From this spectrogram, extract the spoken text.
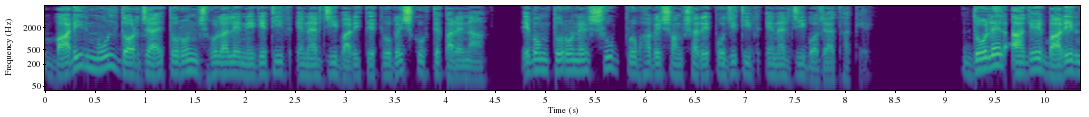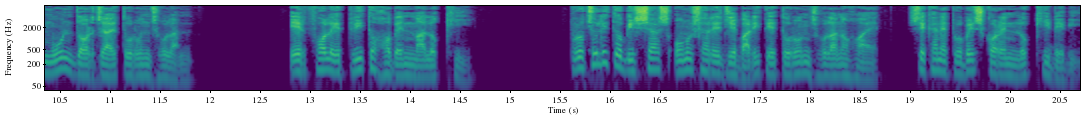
বাড়ির মূল দরজায় তোরণ ঝোলালে নেগেটিভ এনার্জি বাড়িতে প্রবেশ করতে পারে না, এবং তোরণের শুভ প্রভাবে সংসারে পজিটিভ এনার্জি বজায় থাকে। দোলের আগে বাড়ির মূল দরজায় তোরণ ঝোলান। এর ফলে প্রীত হবেন মা লক্ষ্মী। প্রচলিত বিশ্বাস অনুসারে যে বাড়িতে তোরণ ঝোলানো হয়, সেখানে প্রবেশ করেন লক্ষ্মী দেবী।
